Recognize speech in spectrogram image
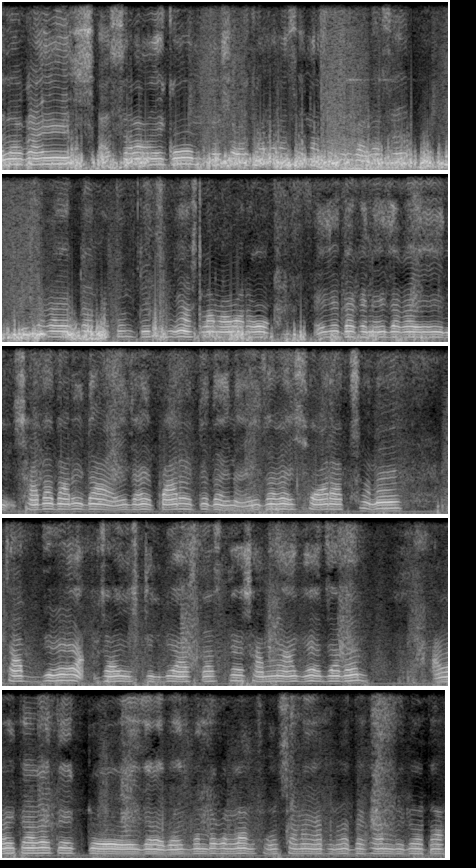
Hello guys আসসালামু আলাইকুম তো সবাই কেমন আছেন আশা ভালো আছেন এই জায়গায় একটা নতুন টিপস নিয়ে আসলাম আবারও এই যে দেখেন এই জায়গায় সাদা দাড়িটা এই জায়গায় পার হইতে দেয় না এই জায়গায় শোয়ার আচ্ছনে চাপ দিয়ে জয়স্টিক দিয়ে আস্তে আস্তে সামনে আগে যাবেন আগাইতে আগাইতে একটু এই জায়গায় বন্ধ করলাম সমস্যা নাই আপনারা দেখেন ভিডিওটা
